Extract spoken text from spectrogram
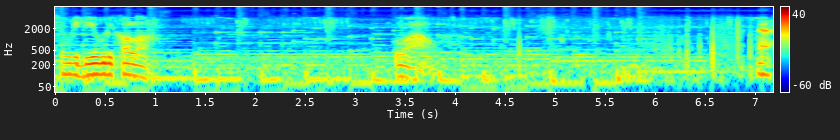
Cymbidium bicolor wow. Nah.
